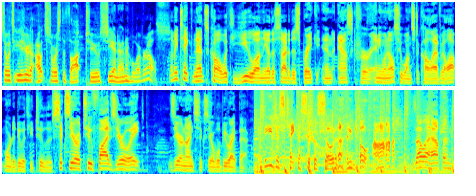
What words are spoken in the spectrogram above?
So it's easier to outsource the thought to CNN or whoever else. Let me take Ned's call with you on the other side of this break and ask for anyone else who wants to call. I have a lot more to do with you too, Lou. 602 508 0960. We'll be right back. So you just take a sip of soda and go, ah? Is that what happened?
